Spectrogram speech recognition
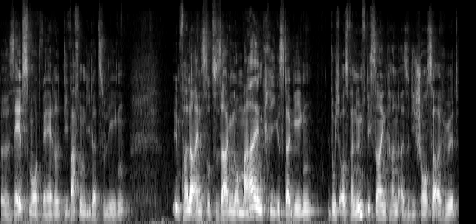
Selbstmord wäre, die Waffen niederzulegen. Im Falle eines sozusagen normalen Krieges dagegen durchaus vernünftig sein kann, also die Chance erhöht,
